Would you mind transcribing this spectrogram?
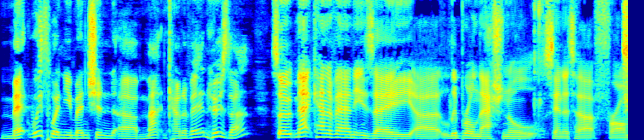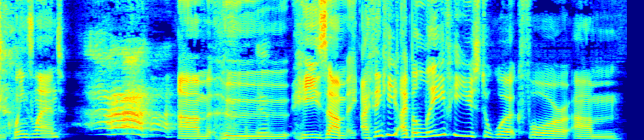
met with when you mentioned uh, Matt Canavan? Who's that? So Matt Canavan is a uh, Liberal national senator from Queensland. Um, who he's um, I think he, I believe he used to work for um, wh-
